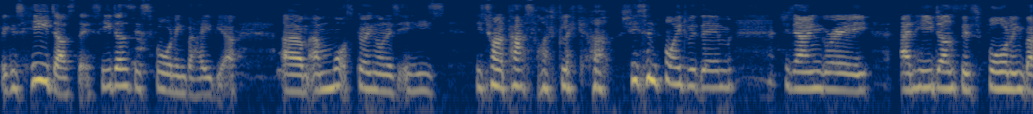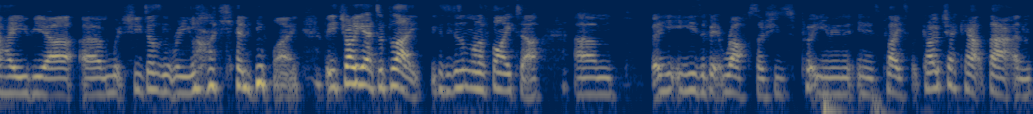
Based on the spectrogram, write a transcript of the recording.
because he does this. He does this fawning behavior. Um, and what's going on is he's he's trying to pacify Flicker. She's annoyed with him. She's angry. And he does this fawning behaviour, um, which she doesn't really like anyway. But he's trying to get her to play because he doesn't want to fight her. Um, but he, he's a bit rough, so she's putting him in, in his place. But go check out that, and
